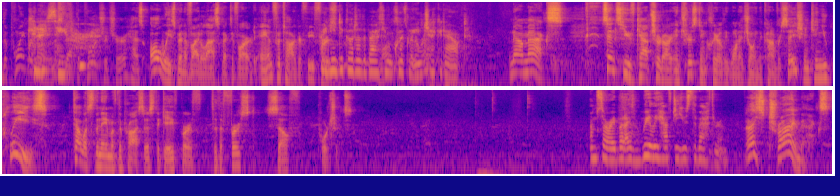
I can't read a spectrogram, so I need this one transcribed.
The point Can I remains save that her? the portraiture has always been a vital aspect of art and photography for I need to go to the bathroom long as it's quickly and check it out. Now, Max, since you've captured our interest and clearly want to join the conversation, can you please tell us the name of the process that gave birth to the first self portraits? I'm sorry, but I really have to use the bathroom. Nice try, Max.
